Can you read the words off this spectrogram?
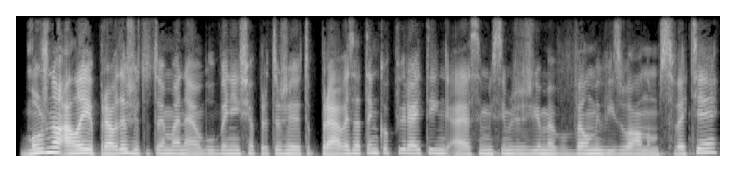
Možno ale je pravda, že toto je moja najobľúbenejšia, pretože je to práve za ten copywriting a ja si myslím, že žijeme vo veľmi vizuálnom svete.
